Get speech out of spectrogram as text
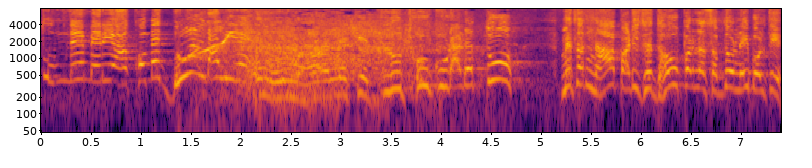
तुमने मेरी आंखों में धूल डाली है એની માને કેટલું થૂક ઉડાડે તું મેં તને ના પાડી છે ધ ઉપરના શબ્દો નહીં બોલતી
